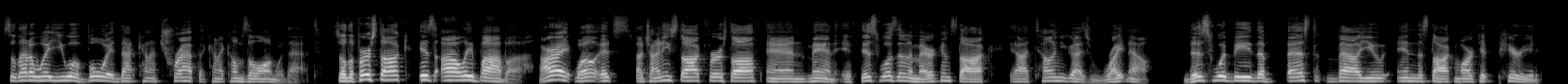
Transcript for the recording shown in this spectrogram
So that way you avoid that kind of trap that kind of comes along with that. So the first stock is Alibaba. All right, well, it's a Chinese stock first off. And man, if this was an American stock, I'm telling you guys right now, this would be the best value in the stock market, period.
